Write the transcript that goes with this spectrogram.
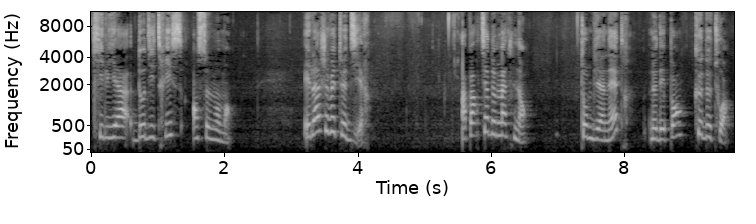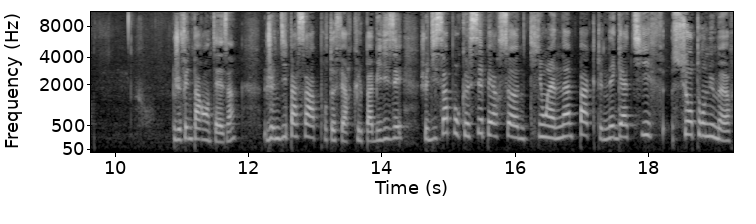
qu'il y a d'auditrices en ce moment. Et là, je vais te dire, à partir de maintenant, ton bien-être ne dépend que de toi. Je fais une parenthèse. Hein. Je ne dis pas ça pour te faire culpabiliser. Je dis ça pour que ces personnes qui ont un impact négatif sur ton humeur,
